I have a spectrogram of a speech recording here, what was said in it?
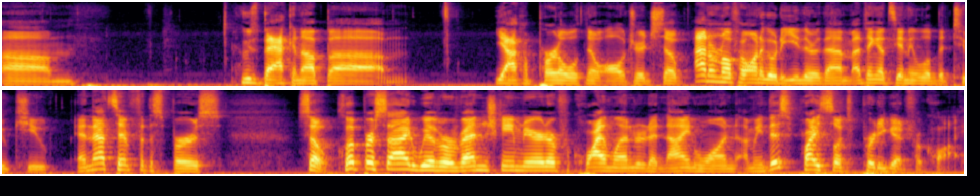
um, who's backing up um, Jakob Poeltl with no Aldridge. So I don't know if I want to go to either of them. I think that's getting a little bit too cute. And that's it for the Spurs. So, Clipper side, we have a revenge game narrative for Kawhi Leonard at 9 1. I mean, this price looks pretty good for Kawhi.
